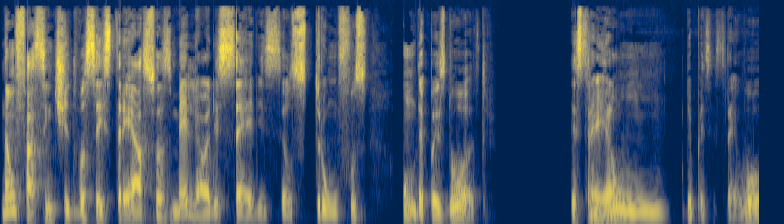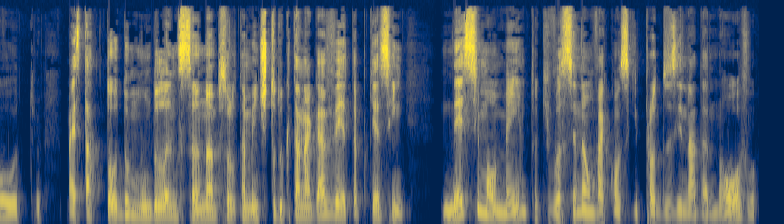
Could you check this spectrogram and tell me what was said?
não faz sentido você estrear suas melhores séries, seus trunfos, um depois do outro. Estreia uhum. um, depois estreia o outro, mas tá todo mundo lançando absolutamente tudo que tá na gaveta, porque assim, nesse momento que você não vai conseguir produzir nada novo,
